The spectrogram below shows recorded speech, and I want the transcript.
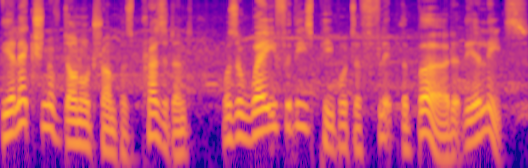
The election of Donald Trump as president was a way for these people to flip the bird at the elites.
